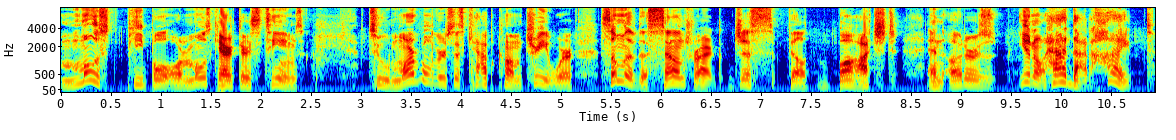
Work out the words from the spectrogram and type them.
most people or most characters' teams, to Marvel vs. Capcom 3, where some of the soundtrack just felt botched and others, you know, had that hyped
